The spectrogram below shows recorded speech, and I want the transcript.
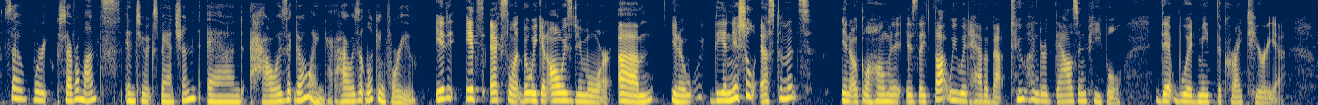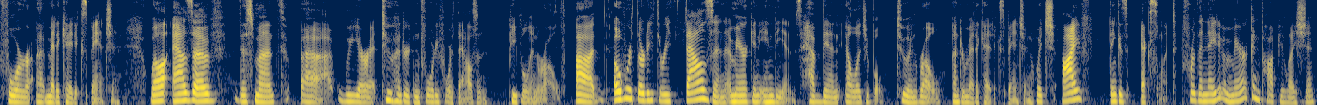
So we're several months into expansion, and how is it going? How is it looking for you? It it's excellent, but we can always do more. Um, you know, the initial estimates in Oklahoma is they thought we would have about 200,000 people that would meet the criteria for uh, Medicaid expansion. Well, as of this month, uh, we are at 244,000 people enrolled. Uh, over 33,000 American Indians have been eligible to enroll under Medicaid expansion, which I think is excellent. For the Native American population,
